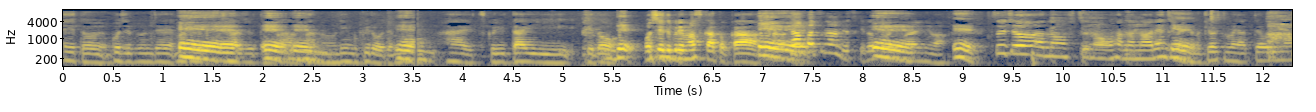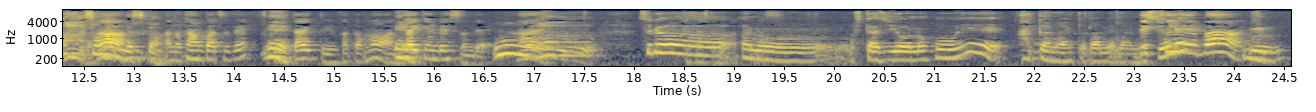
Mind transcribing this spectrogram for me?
えー、とご自分で、ええマッサージュとか、ええあのリングピローでも、えはい、作りたいけどで教えてくれますかとか、単発なんですけど、そういう場合には、ええ。通常あの普通のお花のアレンジメントの教室もやっておりますが、ええあの単発で作りたいっていう方も、あのええ。体験レッスンで、はそれはあのスタジオの方へ行かないとダメなんい、でですきよね、れば、うん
